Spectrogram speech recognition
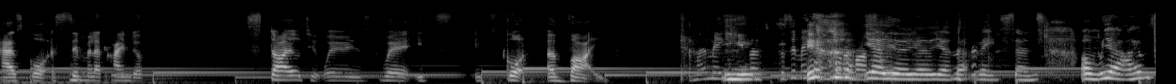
has got a similar kind of style to it where is where it's it's got a vibe am i making Yeah. sense does it make sense yeah, yeah, yeah, yeah. That makes sense. Um, yeah, I would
